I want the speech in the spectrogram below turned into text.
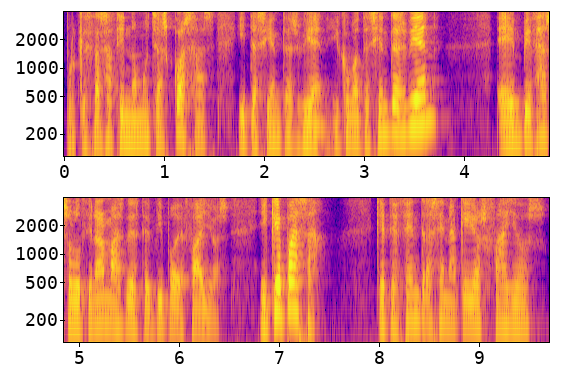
porque estás haciendo muchas cosas y te sientes bien. Y como te sientes bien, eh, empiezas a solucionar más de este tipo de fallos. ¿Y qué pasa? Que te centras en aquellos fallos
